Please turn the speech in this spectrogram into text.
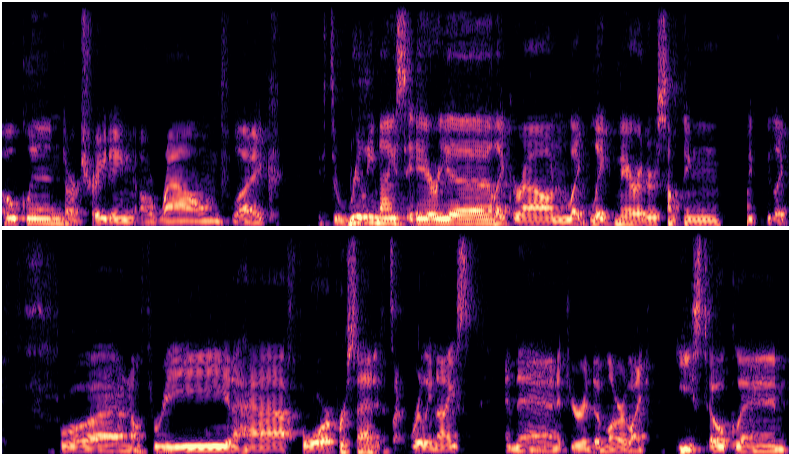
Oakland are trading around like if it's a really nice area, like around like Lake Merritt or something, maybe like four, I don't know, three and a half, four percent if it's like really nice. And then if you're into more like East Oakland,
